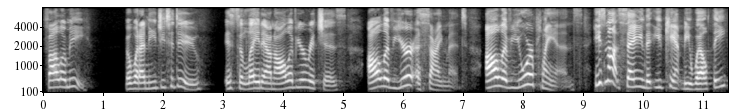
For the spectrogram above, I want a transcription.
follow me. But what I need you to do is to lay down all of your riches, all of your assignment, all of your plans. He's not saying that you can't be wealthy.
